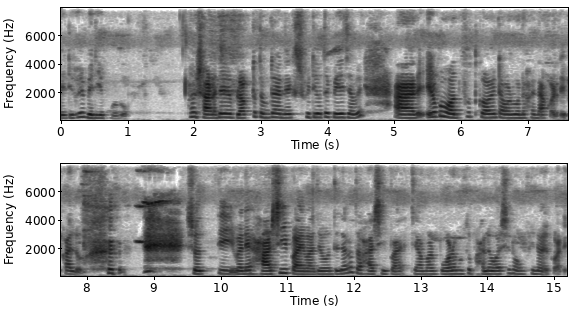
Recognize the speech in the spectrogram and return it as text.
রেডি হয়ে বেরিয়ে পড়ব। আর সারাদিনের ব্লগটা তোমরা নেক্সট ভিডিওতে পেয়ে যাবে। আর এরকম অদ্ভুত কমেন্ট আমার মনে হয় না করাই ভালো। সত্যি মানে হাসি পায় মাঝে মধ্যে, জানো তো? হাসি পায় যে আমার বড় আমাকে ভালোবাসে না, অভিনয় করে।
